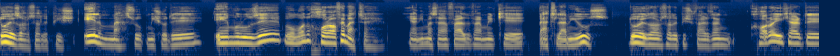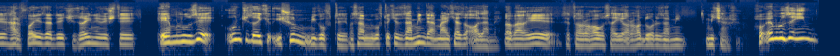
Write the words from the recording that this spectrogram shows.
دو هزار سال پیش علم محسوب می شده امروزه به عنوان خرافه مطرحه. یعنی مثلا فرض بفرمایید که بطلمیوس دو هزار سال پیش فرزن کارایی کرده حرفایی زده چیزایی نوشته. امروزه اون چیزایی که ایشون می‌گفته مثلا می‌گفته که زمین در مرکز عالمه و بقیه ستاره ها و سیاره ها دور زمین میچرخن. خب امروزه این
